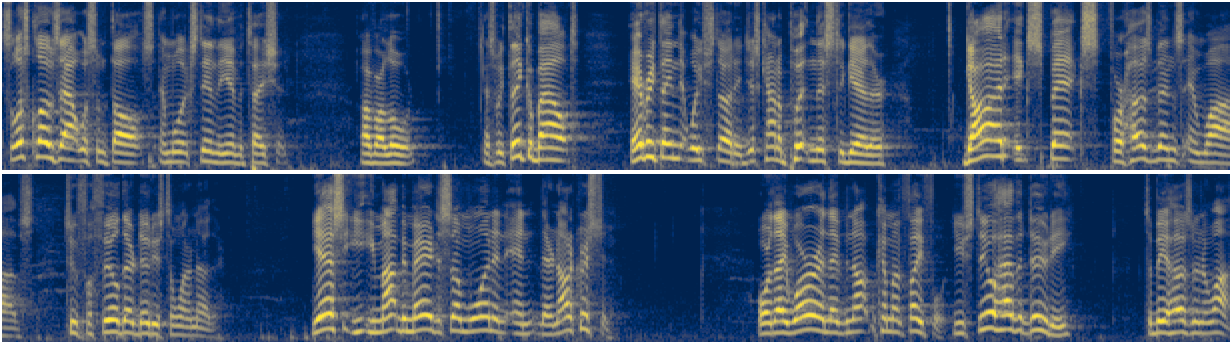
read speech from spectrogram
So let's close out with some thoughts and we'll extend the invitation of our Lord. As we think about everything that we've studied, just kind of putting this together, God expects for husbands and wives to fulfill their duties to one another. Yes, you, might be married to someone and, and they're not a Christian, or they were and they've not become unfaithful. You still have a duty to be a husband and wife.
